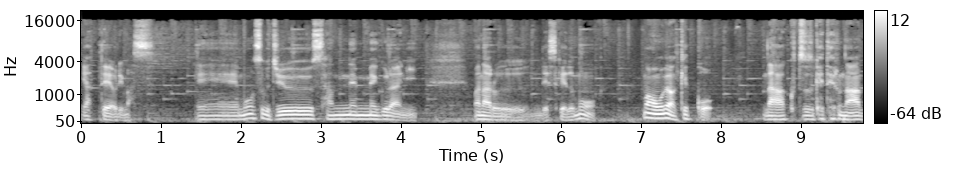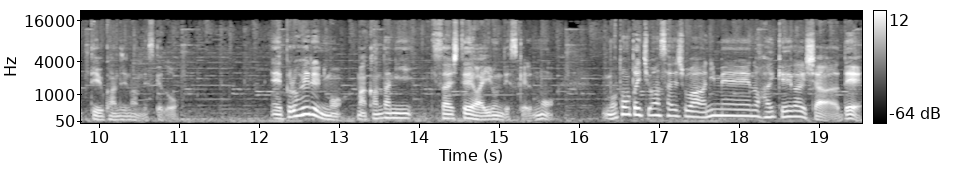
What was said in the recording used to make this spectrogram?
やっております、えー、もうすぐ13年目ぐらいになるんですけれどもまあ俺は結構長く続けてるなっていう感じなんですけど、えー、プロフィールにもまあ簡単に記載してはいるんですけれどももともと一番最初はアニメの背景会社で、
